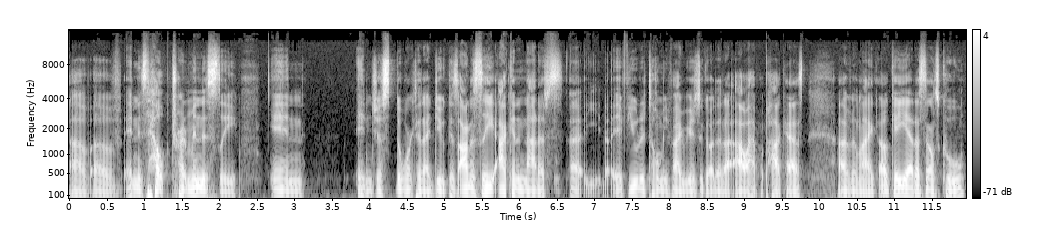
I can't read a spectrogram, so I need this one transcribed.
of, of and it's helped tremendously in in just the work that I do. Because honestly, I could not have uh, if you would have told me five years ago that I, I would have a podcast, I've been like, okay, yeah, that sounds cool.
